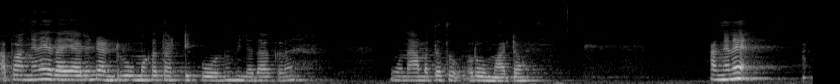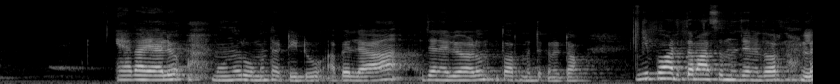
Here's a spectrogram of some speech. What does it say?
അപ്പം അങ്ങനെ ഏതായാലും രണ്ട് റൂമൊക്കെ തട്ടിപ്പോന്നു. പിന്നെ ഇതാക്കണ മൂന്നാമത്തെ റൂമാട്ടോ. അങ്ങനെ ഏതായാലും മൂന്ന് റൂമും തട്ടിയിട്ടു. അപ്പോൾ എല്ലാ ജനലുകളും തുറന്നിട്ടിരിക്കണം കേട്ടോ ഇനിയിപ്പോൾ അടുത്ത മാസം ഒന്നും ജനൽ തുറന്നില്ല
